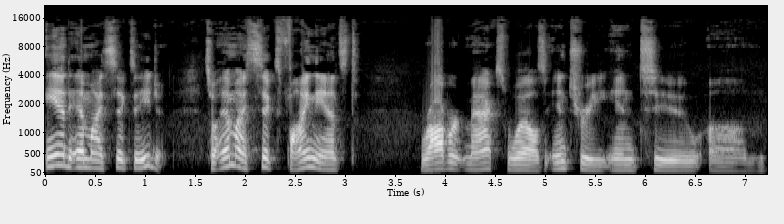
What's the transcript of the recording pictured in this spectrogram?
and MI6 agent. So MI6 financed Robert Maxwell's entry into um,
